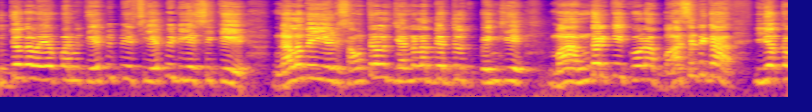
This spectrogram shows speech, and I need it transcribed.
ఉద్యోగ వయో పరిమితి ఏపీఎస్సి ఏపీడిఎస్సికి నలభై ఏడు సంవత్సరాల జనరల్ అభ్యర్థులకు పెంచి మా అందరికీ కూడా బాసటగా ఈ యొక్క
